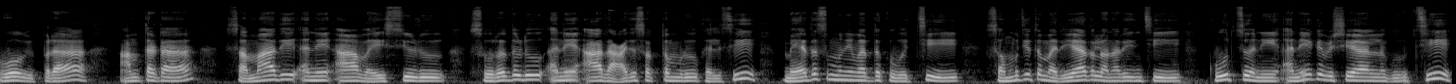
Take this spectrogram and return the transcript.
ఓ విప్రా అంతటా సమాధి అనే ఆ వైశ్యుడు సురదుడు అనే ఆ రాజసత్తముడు కలిసి మేధస్ముని వద్దకు వచ్చి సముచిత మర్యాదలు అనరించి కూర్చొని అనేక విషయాలను గూర్చి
